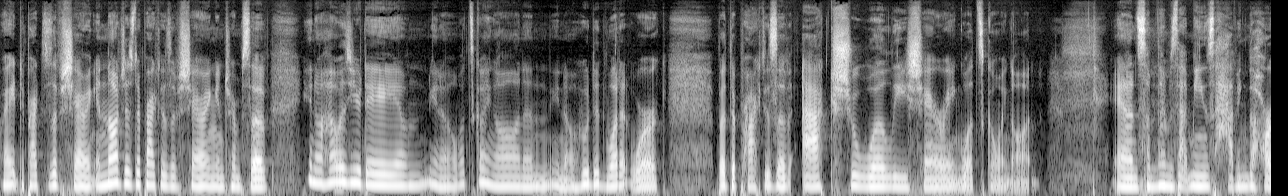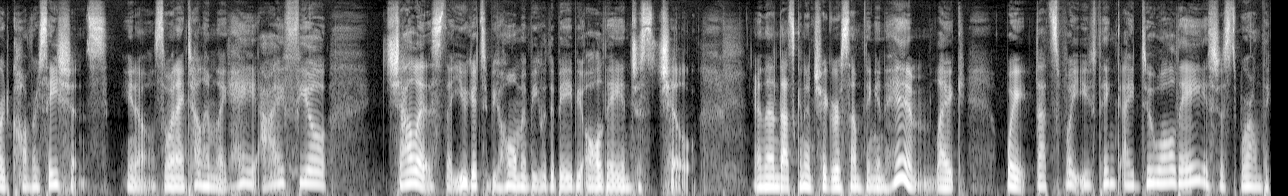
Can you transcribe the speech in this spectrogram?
Right? The practice of sharing, and not just the practice of sharing in terms of, you know, how was your day and, you know, what's going on and, you know, who did what at work, but the practice of actually sharing what's going on. And sometimes that means having the hard conversations, you know. So when I tell him, like, hey, I feel jealous that you get to be home and be with the baby all day and just chill and then that's going to trigger something in him like, wait, that's what you think I do all day? It's just we're on the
